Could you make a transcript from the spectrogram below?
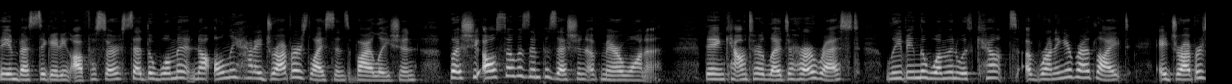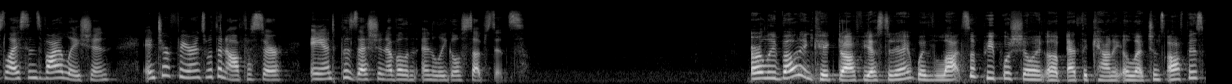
The investigating officer said the woman not only had a driver's license violation, but she also was in possession of marijuana. The encounter led to her arrest, leaving the woman with counts of running a red light, a driver's license violation, interference with an officer, and possession of an illegal substance. Early voting kicked off yesterday with lots of people showing up at the county elections office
